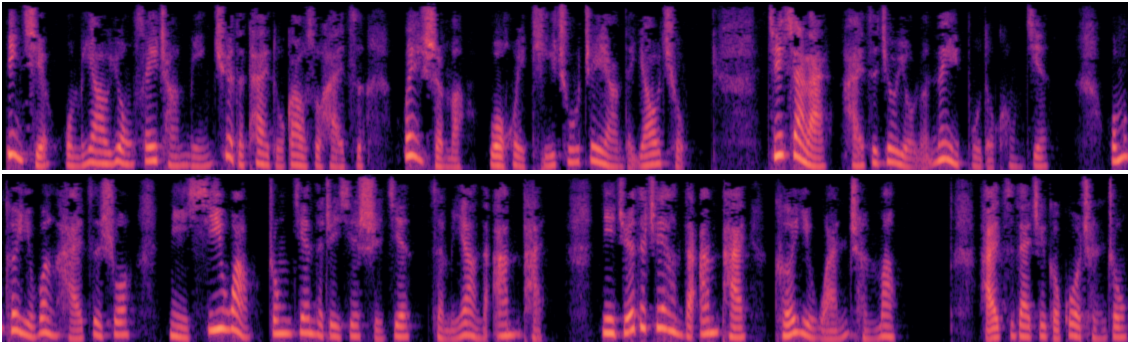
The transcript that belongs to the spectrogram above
并且我们要用非常明确的态度告诉孩子，为什么我会提出这样的要求。接下来，孩子就有了内部的空间。我们可以问孩子说：“你希望中间的这些时间怎么样的安排？你觉得这样的安排？”可以完成吗？孩子在这个过程中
